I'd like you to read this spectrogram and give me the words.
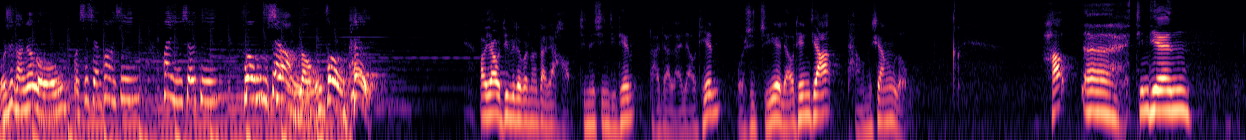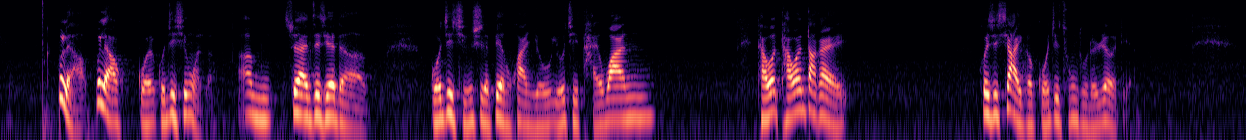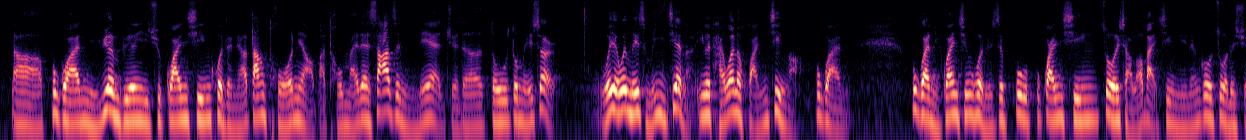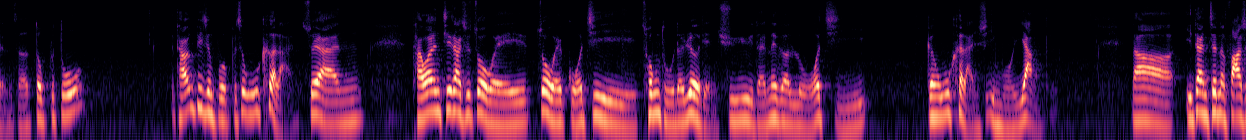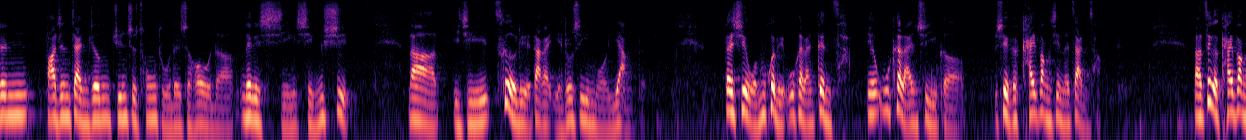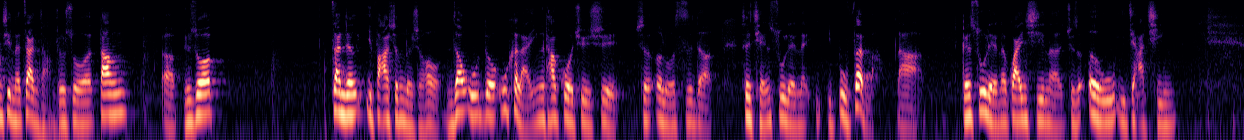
我是唐江龙，我是陈凤新，欢迎收听《风向龙凤配》。好，Yahoo TV 的观众大家好，今天星期天，大家来聊天。我是职业聊天家唐香龙。好，呃，今天不聊不聊国国际新闻了。嗯，虽然这些的国际形势的变换，尤尤其台湾，台湾台湾大概会是下一个国际冲突的热点。那不管你愿不愿意去关心，或者你要当鸵鸟，把头埋在沙子里面，觉得都都没事儿，我也会没什么意见了。因为台湾的环境啊，不管不管你关心或者是不不关心，作为小老百姓，你能够做的选择都不多。台湾毕竟不不是乌克兰，虽然台湾接下去作为作为国际冲突的热点区域的那个逻辑，跟乌克兰是一模一样的。那一旦真的发生发生战争、军事冲突的时候的那个形形式，那以及策略大概也都是一模一样的。但是我们会比乌克兰更惨，因为乌克兰是一个是一个开放性的战场。那这个开放性的战场就是说，当呃比如说战争一发生的时候，你知道乌的乌克兰，因为它过去是是俄罗斯的，是前苏联的一一部分嘛，那。跟苏联的关系呢，就是俄乌一家亲，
